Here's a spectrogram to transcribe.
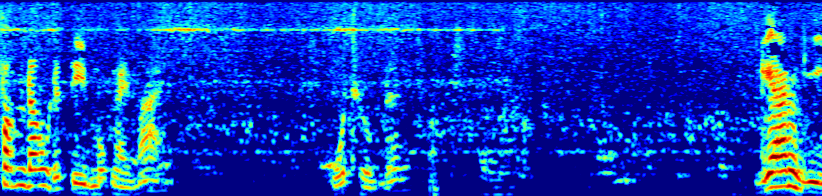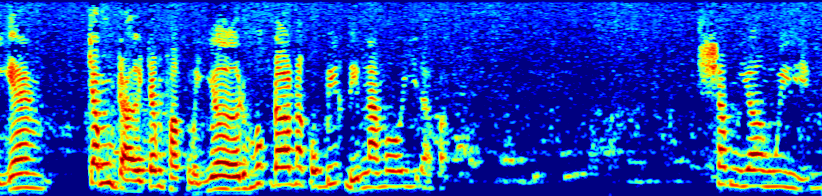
phân đấu để tìm một ngày mai của thượng đế. Gan gì gan, trong trời, trong Phật mà giờ phút đó nó cũng biết điểm Nam Mô gì Đà Phật sống do nguy hiểm.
